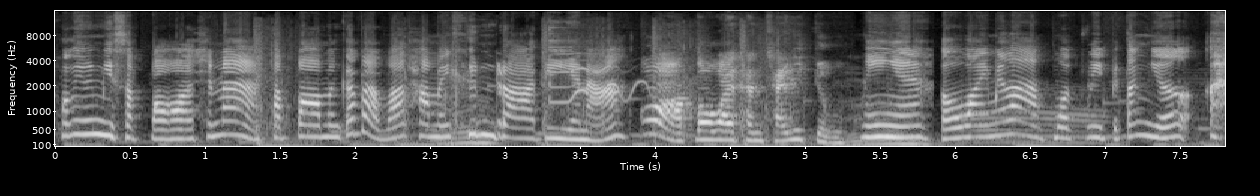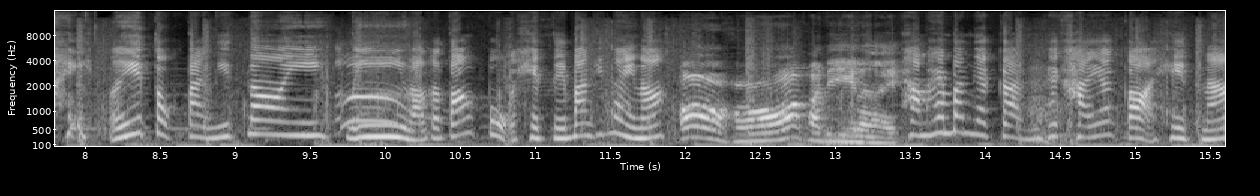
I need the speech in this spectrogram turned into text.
พวกนี้มันมีสปอร์ใช่ไหมสปอร์มันก็แบบว่าทำให้ขึ้นราดีอะนะก็โตไวทันใช้ดิจุงนี่ไงโตไวไหมล่ะ หมดวีไปตั้งเยอะ เอ้ย ตกแต่งนิดหน่อย นี่เราจะต้องปลูกเห็ดในบ้านที่ไหนเนาะโอ้โหพอดีเลย ทำให้บรรยากาศมันคล้ายๆกับเกาะเห็ดนะ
